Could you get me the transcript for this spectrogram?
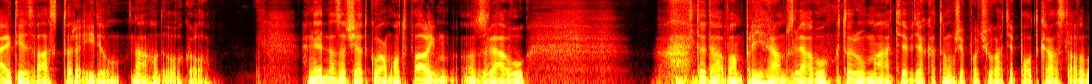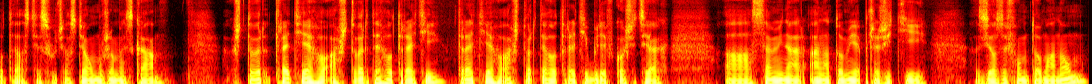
aj tie z vás, ktoré idú náhodou okolo. Hneď na začiatku vám odpálim zľavu, teda vám prihrám zľavu, ktorú máte vďaka tomu, že počúvate podcast alebo teda ste súčasťou mužom.sk 4, 3. a 4. 3. 3. a 4. 3. bude v Košiciach a seminár Anatomie prežití s Jozefom Tomanom,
